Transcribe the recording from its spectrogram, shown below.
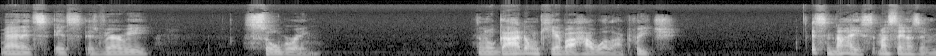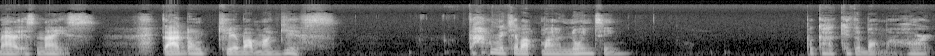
Man, it's it's it's very sobering. You know, God don't care about how well I preach. It's nice. I'm not saying it doesn't matter. It's nice. God don't care about my gifts. God don't really care about my anointing. But God cares about my heart.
